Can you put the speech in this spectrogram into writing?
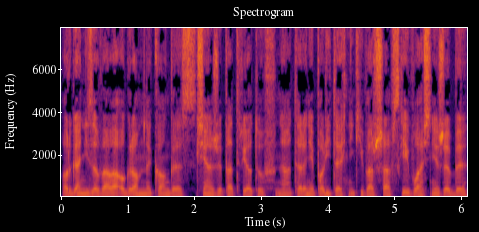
organizowała ogromny kongres księży patriotów na terenie Politechniki Warszawskiej właśnie, żeby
